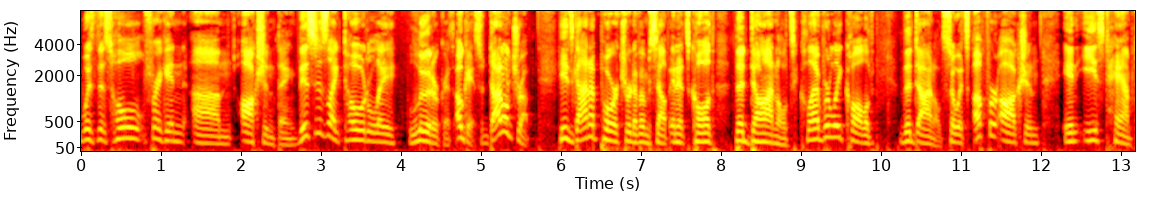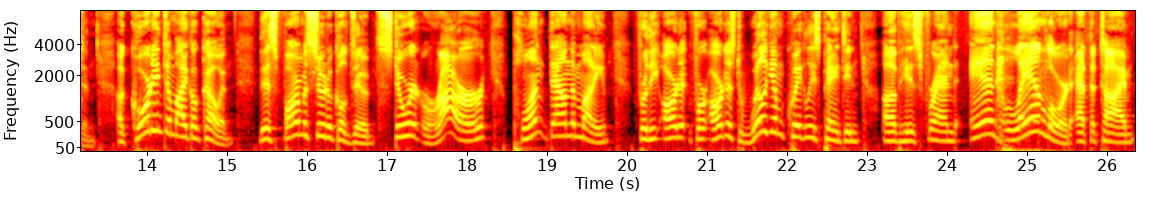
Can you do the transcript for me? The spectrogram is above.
was this whole friggin' um, auction thing. This is like totally ludicrous. Okay, so Donald Trump, he's got a portrait of himself, and it's called the Donald, cleverly called the Donald. So it's up for auction in East Hampton. According to Michael Cohen, this pharmaceutical dude, Stuart Rahr, plunked down the money for the art for artist William Quigley's painting of his friend and landlord at the time,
